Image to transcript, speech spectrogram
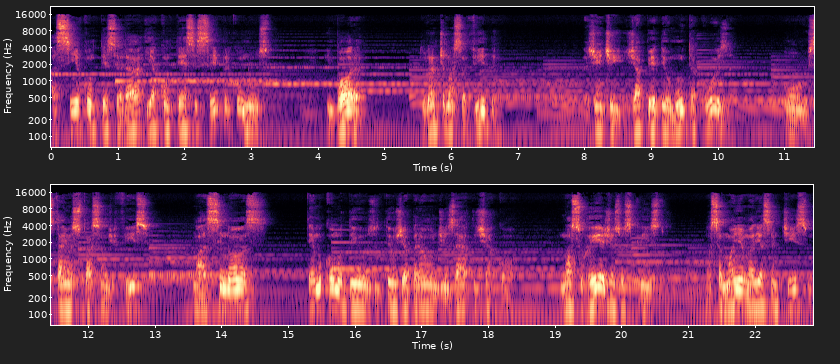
Assim acontecerá e acontece sempre conosco. Embora durante a nossa vida a gente já perdeu muita coisa ou está em uma situação difícil, mas se nós temos como Deus o Deus de Abraão, de Isaac e de Jacó. Nosso Rei é Jesus Cristo. Nossa Mãe é Maria Santíssima.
